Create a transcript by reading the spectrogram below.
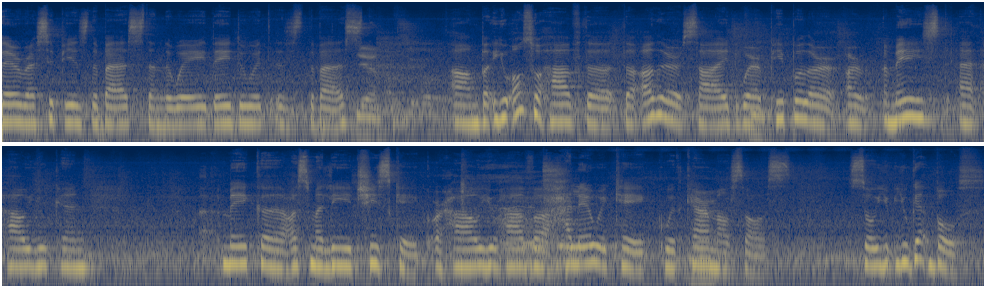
their recipe is the best and the way they do it is the best. Yeah. Um, but you also have the, the other side where people are, are amazed at how you can make a asmali cheesecake or how you have a halewi cake with caramel sauce. So you, you get both.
